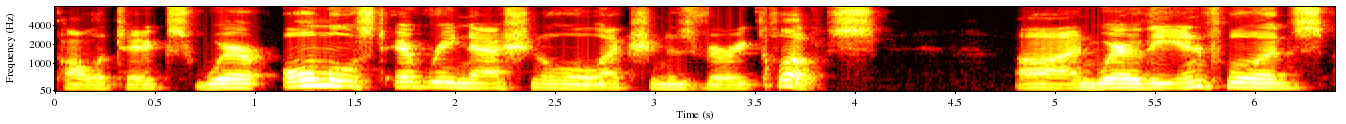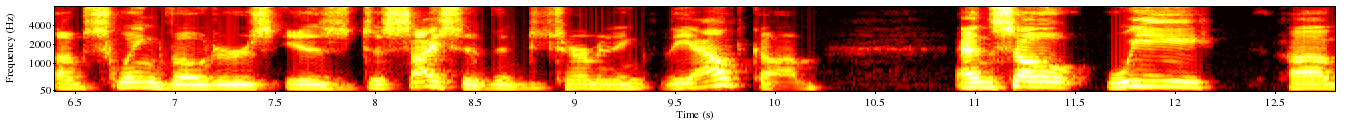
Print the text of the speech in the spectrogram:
politics where almost every national election is very close. uh, and where the influence of swing voters is decisive in determining the outcome. And so we, uh,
